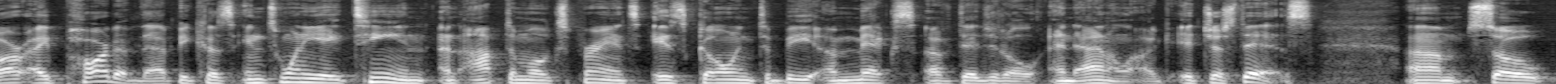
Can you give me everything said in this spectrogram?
are a part of that because in 2018, an optimal experience is going to be a mix of digital and analog. It just is. Um, so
